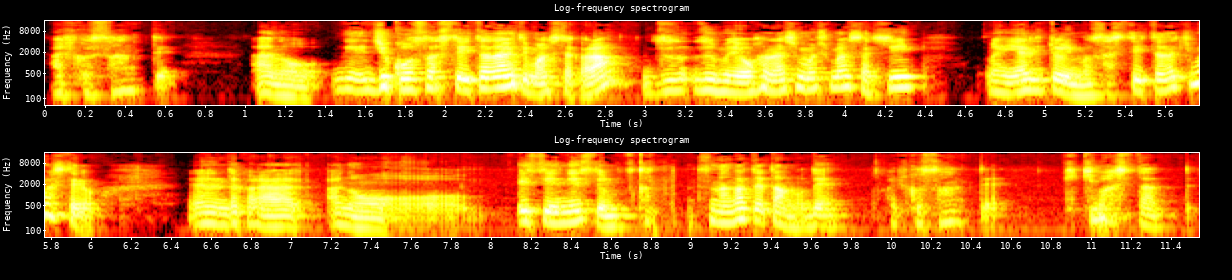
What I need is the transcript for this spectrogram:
ありこさんって。あの、で、受講させていただいてましたから、ズズームでお話もしましたし、やりとりもさせていただきましたよ。だから、あの、SNS でもつながってたので、ありこさんって聞きましたって。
